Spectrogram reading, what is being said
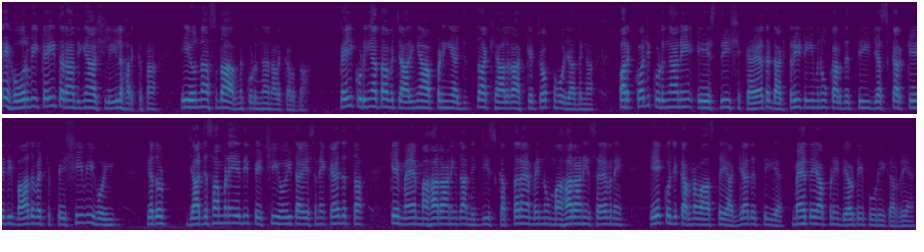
ਤੇ ਹੋਰ ਵੀ ਕਈ ਤਰ੍ਹਾਂ ਦੀਆਂ ਅਸ਼ਲੀਲ ਹਰਕਤਾਂ ਇਹ ਉਹਨਾਂ ਸਧਾਰਨ ਕੁੜੀਆਂ ਨਾਲ ਕਰਦਾ। ਕਈ ਕੁੜੀਆਂ ਤਾਂ ਵਿਚਾਰੀਆਂ ਆਪਣੀ ਇੱਜ਼ਤ ਦਾ ਖਿਆਲ ਰੱਖ ਕੇ ਚੁੱਪ ਹੋ ਜਾਂਦੀਆਂ, ਪਰ ਕੁਝ ਕੁੜੀਆਂ ਨੇ ਇਸ ਦੀ ਸ਼ਿਕਾਇਤ ਡਾਕਟਰੀ ਟੀਮ ਨੂੰ ਕਰ ਦਿੱਤੀ, ਜਿਸ ਕਰਕੇ ਇਹਦੀ ਬਾਅਦ ਵਿੱਚ ਪੇਸ਼ੀ ਵੀ ਹੋਈ। ਜਦੋਂ ਜੱਜ ਸਾਹਮਣੇ ਇਹਦੀ ਪੇਸ਼ੀ ਹੋਈ ਤਾਂ ਇਸ ਨੇ ਕਹਿ ਦਿੱਤਾ ਕਿ ਮੈਂ ਮਹਾਰਾਣੀ ਦਾ ਨਿੱਜੀ ਸਕੱਤਰ ਹਾਂ, ਮੈਨੂੰ ਮਹਾਰਾਣੀ ਸਾਹਿਬ ਨੇ ਇਹ ਕੁਝ ਕਰਨ ਵਾਸਤੇ ਆਗਿਆ ਦਿੱਤੀ ਹੈ। ਮੈਂ ਤੇ ਆਪਣੀ ਡਿਊਟੀ ਪੂਰੀ ਕਰ ਰਿਹਾ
